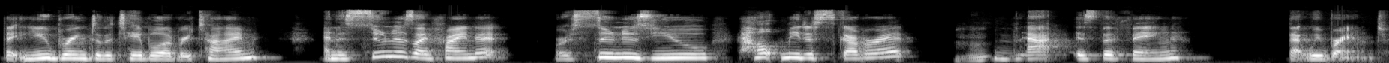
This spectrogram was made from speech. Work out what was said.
that you bring to the table every time. And as soon as I find it, or as soon as you help me discover it, mm-hmm. that is the thing that we brand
